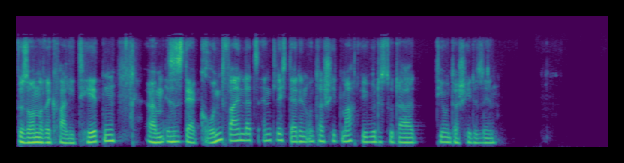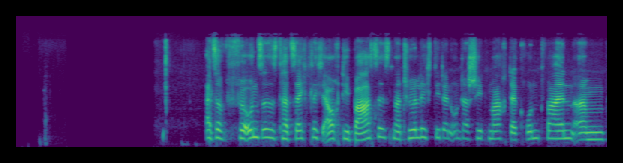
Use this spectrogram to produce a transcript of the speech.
besondere Qualitäten. Ähm, ist es der Grundwein letztendlich, der den Unterschied macht? Wie würdest du da die Unterschiede sehen? Also für uns ist es tatsächlich auch die Basis natürlich, die den Unterschied macht. Der Grundwein, ähm,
